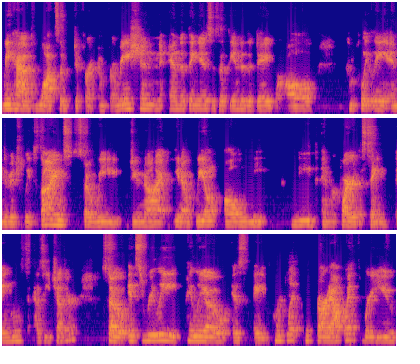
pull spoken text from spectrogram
we have lots of different information. And the thing is is at the end of the day we're all completely individually designed. So we do not you know we don't all need need and require the same things as each other. So it's really paleo is a template to start out with where you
